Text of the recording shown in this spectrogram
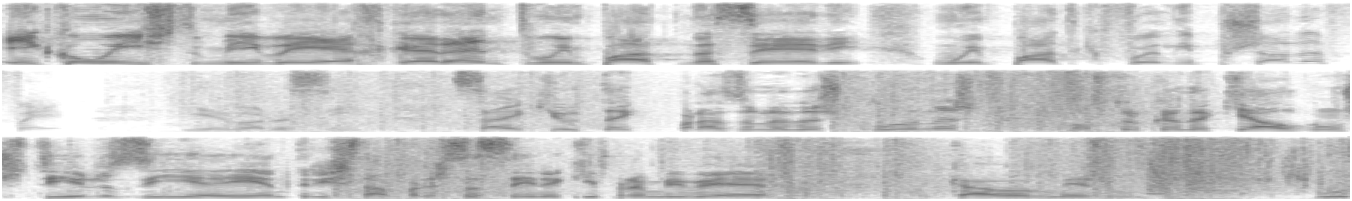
e com isto, MIBR garante um empate na série, um empate que foi ali puxado a fé. E agora sim, sai aqui o take para a zona das colunas, vão-se trocando aqui alguns tiros e a entry está prestes a sair aqui para a MBR. Acaba mesmo por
